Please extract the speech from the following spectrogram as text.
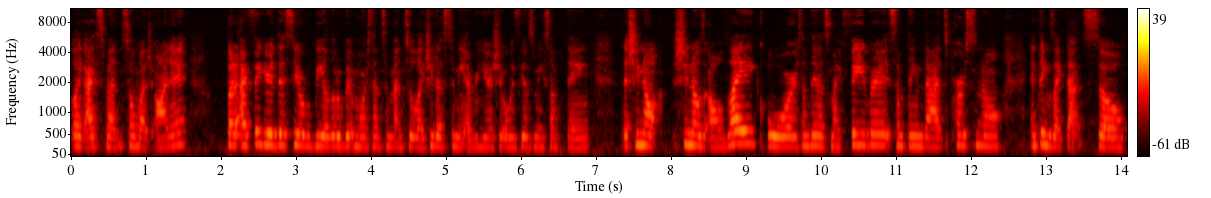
like I spent so much on it. But I figured this year would be a little bit more sentimental like she does to me every year. She always gives me something that she know she knows I'll like or something that's my favorite, something that's personal and things like that. So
